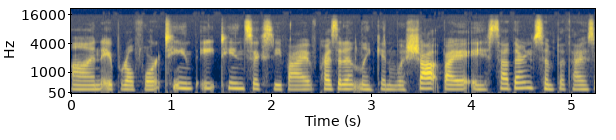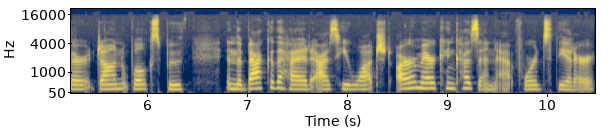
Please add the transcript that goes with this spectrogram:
on April 14th, 1865, President Lincoln was shot by a Southern sympathizer, John Wilkes Booth, in the back of the head as he watched Our American Cousin at Ford's Theater.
